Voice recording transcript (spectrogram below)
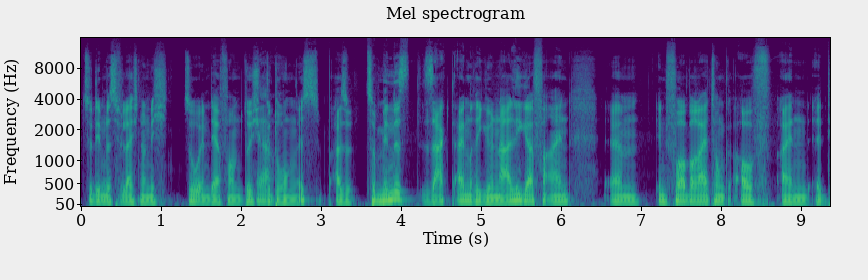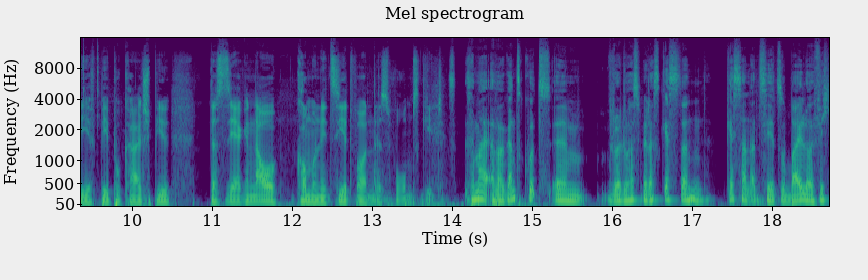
zu dem das vielleicht noch nicht so in der Form durchgedrungen ist. Also zumindest sagt ein Regionalligaverein ähm, in Vorbereitung auf ein äh, DFB-Pokalspiel, dass sehr genau kommuniziert worden ist, worum es geht. Sag mal, aber ganz kurz, ähm, du hast mir das gestern, gestern erzählt, so beiläufig.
